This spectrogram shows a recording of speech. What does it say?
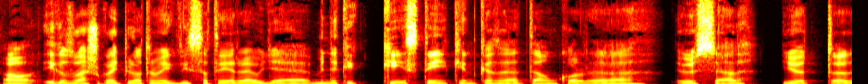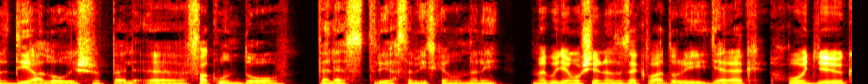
A igazolásokra egy pillanatra még visszatérve, ugye mindenki kész tényként kezelte, amikor ősszel jött Diallo és Facundo Pelestri, azt nem így kell mondani, meg ugye most jön ez az ekvádori gyerek, hogy ők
